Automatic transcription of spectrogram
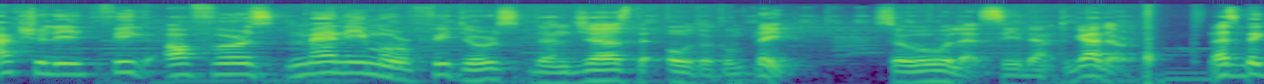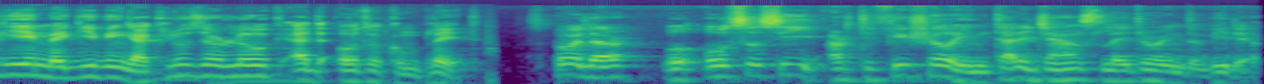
Actually, Fig offers many more features than just the autocomplete. So let's see them together. Let's begin by giving a closer look at the autocomplete. Spoiler, we'll also see artificial intelligence later in the video.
